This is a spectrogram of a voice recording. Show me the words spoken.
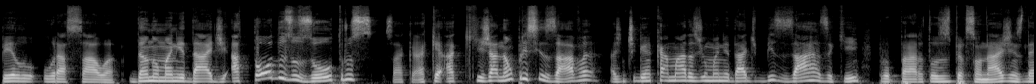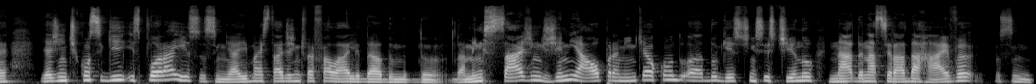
pelo Urasawa, dando humanidade a todos os outros, saca? A que, a que já não precisava, a gente ganha camadas de humanidade bizarras aqui para todos os personagens, né? E a gente conseguir explorar isso, assim. Aí mais tarde a gente vai falar ali da, do- do- da mensagem genial pra mim, que é quando a do Guest insistindo, nada nascerá da raiva, assim,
